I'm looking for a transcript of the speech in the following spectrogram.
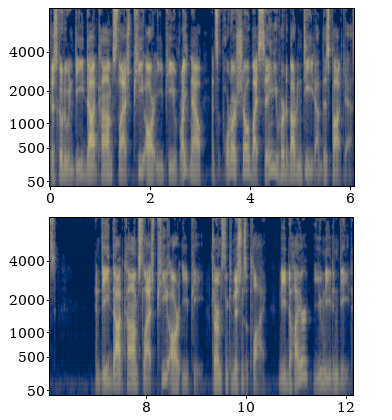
Just go to Indeed.com slash PREP right now and support our show by saying you heard about Indeed on this podcast. Indeed.com slash PREP. Terms and conditions apply. Need to hire? You need Indeed.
